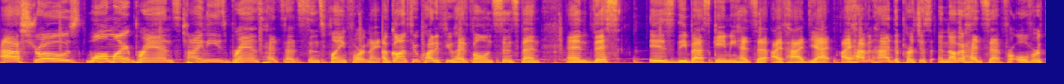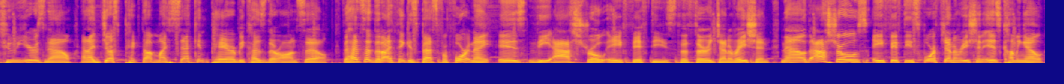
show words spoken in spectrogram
Astros, Walmart brands, Chinese brands headsets since playing Fortnite. I've gone through quite a few headphones since then and this is the best gaming headset I've had yet. I haven't had to purchase another headset for over two years now, and I just picked up my second pair because they're on sale. The headset that I think is best for Fortnite is the Astro A50s, the third generation. Now, the Astro's A50s fourth generation is coming out,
